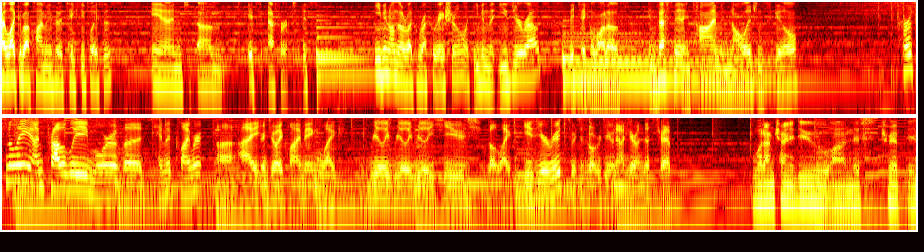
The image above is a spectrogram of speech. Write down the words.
I like about climbing is that it takes you places and um, it's effort. It's even on the like recreational, like even the easier routes, they take a lot of investment and time and knowledge and skill. Personally, I'm probably more of a timid climber. Uh, I enjoy climbing like really, really, really huge, but like easier routes, which is what we're doing out here on this trip. What I'm trying to do on this trip is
